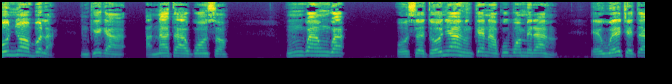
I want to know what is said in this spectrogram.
onye ọbụla nke ga-anata akwụkwọ nsọ. Ngwa ngwa osote onye ahụ nke na-akwụ ụgbọ mmiri ahụ ewee cheta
